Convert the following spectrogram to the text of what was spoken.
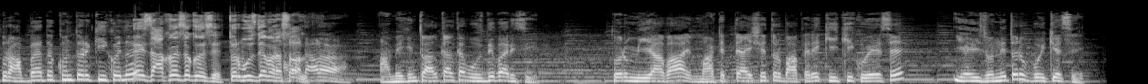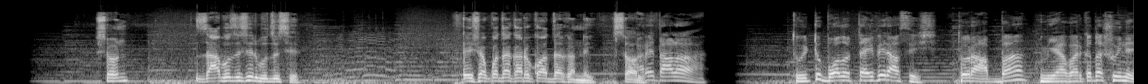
তোর আব্বা এতক্ষণ তোর কি কইলো? এই যা কয়েছে তোর বুঝতে চল। দাঁড়া আমি কিন্তু হালকা হালকা বুঝতে পারিছি। তোর মিয়া ভাই মাঠেতে আইসে তোর বাপেরে কি কি কয়েছে এই জন্যই তোর বইকেছে শোন যা বুঝেছিস বুঝেছিস এইসব কথা কারও কর দরকার নেই। চল। আরে দাঁড়া তুই একটু বলদ টাইপের আছিস। তোর আব্বা মিয়া ভাইয়ের কথা শুনে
